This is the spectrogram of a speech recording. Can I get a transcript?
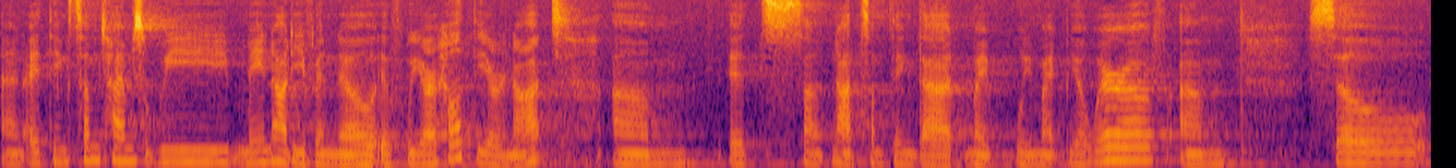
And I think sometimes we may not even know if we are healthy or not. Um, it's not something that might, we might be aware of. Um, so,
